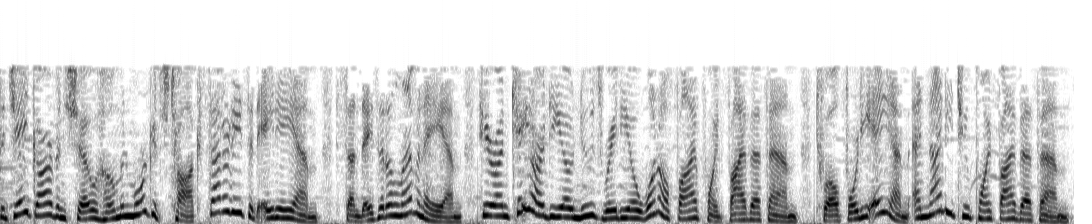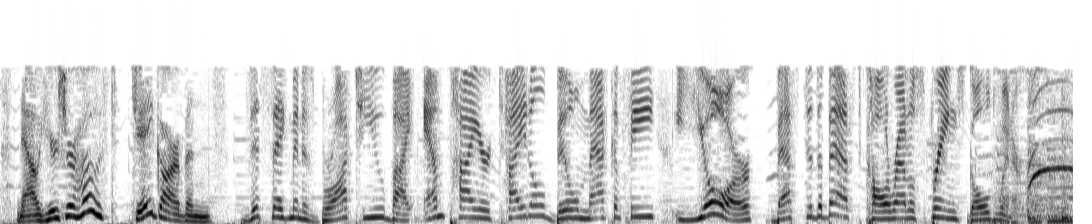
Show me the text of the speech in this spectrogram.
The Jay Garvin Show Home and Mortgage Talk, Saturdays at 8 a.m., Sundays at 11 a.m., here on KRDO News Radio 105.5 FM, 1240 a.m., and 92.5 FM. Now here's your host, Jay Garvins. This segment is brought to you by Empire Title, Bill McAfee, your best of the best Colorado Springs gold winner.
